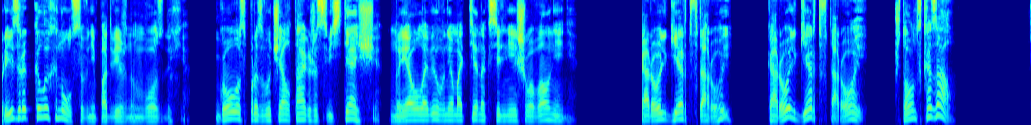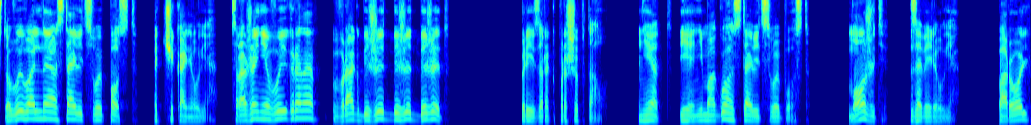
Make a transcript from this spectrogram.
Призрак колыхнулся в неподвижном воздухе. Голос прозвучал так же свистяще, но я уловил в нем оттенок сильнейшего волнения. «Король Герд II? Король Герд II? Что он сказал?» «Что вы вольны оставить свой пост», — отчеканил я. «Сражение выиграно, враг бежит, бежит, бежит». Призрак прошептал. «Нет, я не могу оставить свой пост». «Можете», — заверил я. «Пароль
